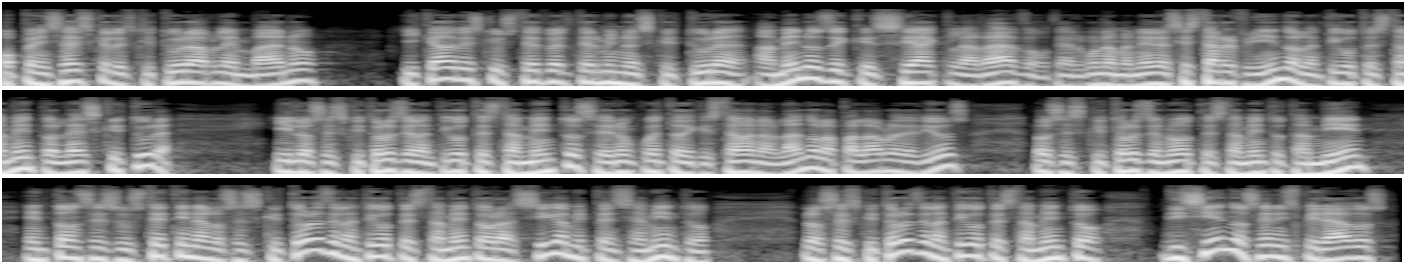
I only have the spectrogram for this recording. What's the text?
¿O pensáis que la escritura habla en vano? Y cada vez que usted ve el término escritura, a menos de que sea aclarado de alguna manera, se está refiriendo al Antiguo Testamento, la escritura. Y los escritores del Antiguo Testamento se dieron cuenta de que estaban hablando la palabra de Dios, los escritores del Nuevo Testamento también. Entonces usted tiene a los escritores del Antiguo Testamento, ahora siga mi pensamiento, los escritores del Antiguo Testamento diciendo ser inspirados,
